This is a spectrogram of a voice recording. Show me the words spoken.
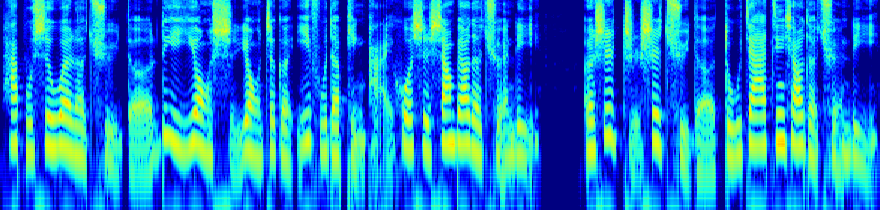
它不是为了取得利用使用这个衣服的品牌或是商标的权利，而是只是取得独家经销的权利，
